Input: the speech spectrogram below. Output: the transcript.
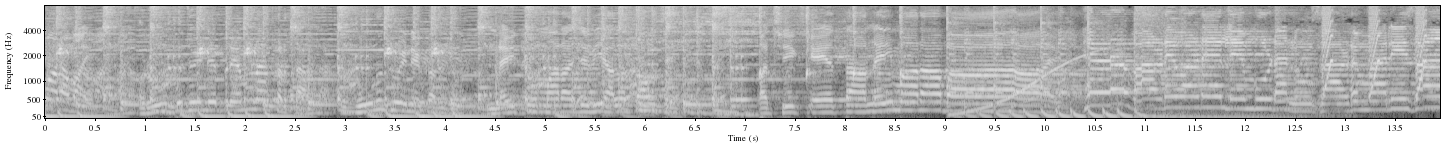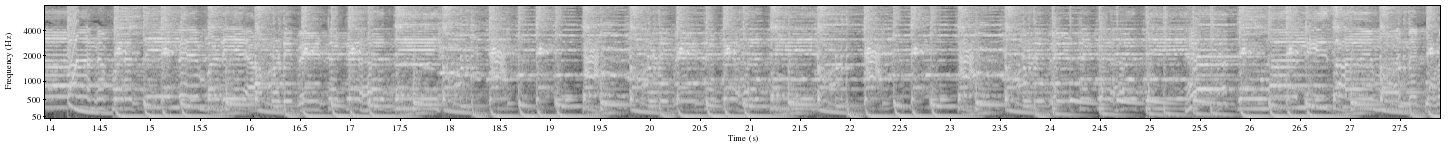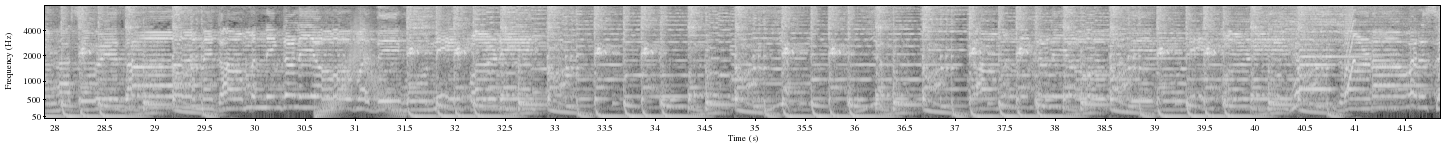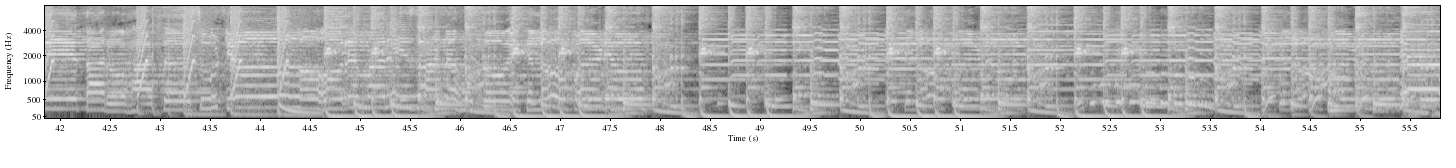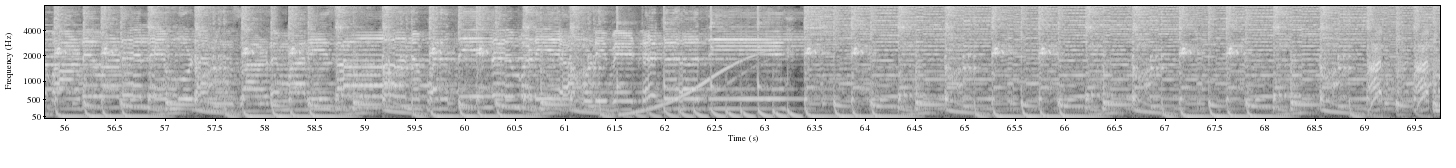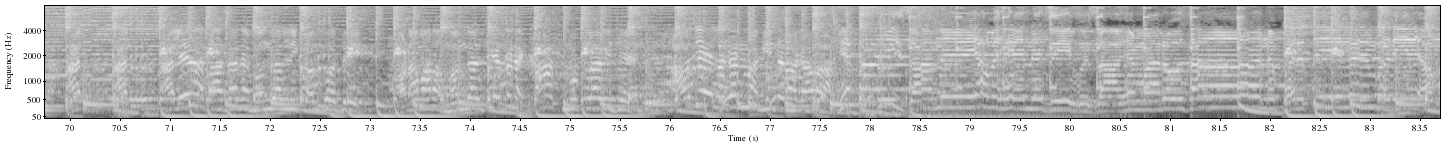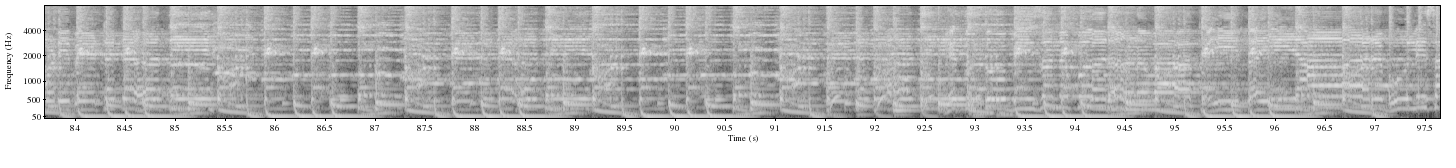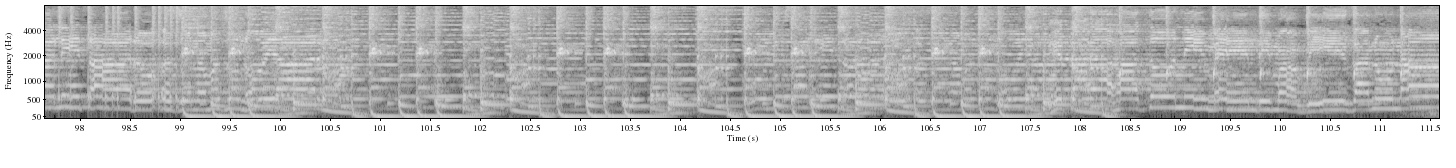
મારા ભાઈ. રૂપ જોઈને પ્રેમ ના કરતા, ગુણ જોઈને કરજો નહીં તો મારા જેવી હાલત આવશે. પછી કહેતા નહીં મારા ભાઈ. હે વાડે લીંબુડાનું ઝાડ મારી જાન. ફરતી લીંબડી આપણી બેઠક નીકળ્યો બધી હુની પડી. તારો હાથ સૂટ્યો. રે મારી જાન હું તો એકલો પડ્યો. મંગલની કંકોત્રી. પણ અમારા મંગલ છે તને ખાસ મોકલાવી છે. આવજે લગનમાં ગીતડા ગાવા હે તારી જાને આવે ને જીવ જાહે મારો જાન. ફરતી લેඹડી આપણી બેઠક હતી. মা বি জানু না।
